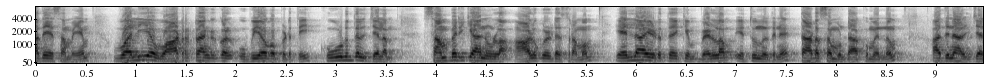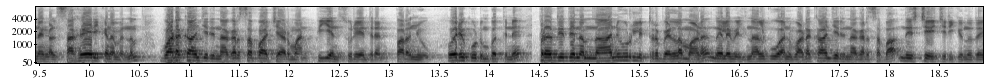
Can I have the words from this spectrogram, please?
അതേസമയം വലിയ വാട്ടർ ടാങ്കുകൾ ഉപയോഗപ്പെടുത്തി കൂടുതൽ ജലം സംഭരിക്കാനുള്ള ആളുകളുടെ ശ്രമം എല്ലായിടത്തേക്കും വെള്ളം എത്തുന്നതിന് തടസ്സമുണ്ടാക്കുമെന്നും അതിനാൽ ജനങ്ങൾ സഹകരിക്കണമെന്നും വടക്കാഞ്ചേരി നഗരസഭാ ചെയർമാൻ പി എൻ സുരേന്ദ്രൻ പറഞ്ഞു. ഒരു കുടുംബത്തിന് പ്രതിദിനം നാനൂറ് ലിറ്റർ വെള്ളമാണ് നിലവിൽ നൽകുവാൻ വടക്കാഞ്ചേരി നഗരസഭ നിശ്ചയിച്ചിരിക്കുന്നത്.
